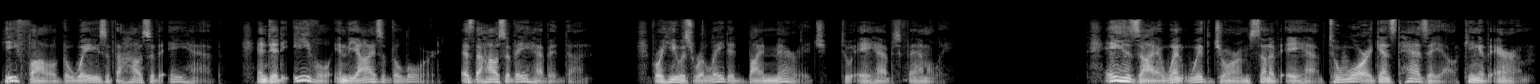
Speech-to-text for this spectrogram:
He followed the ways of the house of ahab and did evil in the eyes of the lord as the house of ahab had done for he was related by marriage to ahab's family. Ahaziah went with joram son of ahab to war against hazael king of aram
